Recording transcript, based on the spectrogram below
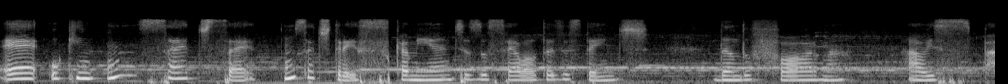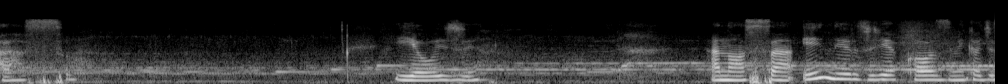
é o Kim 177, 173, Caminhantes do Céu Autoexistente, dando forma ao espaço. E hoje a nossa energia cósmica de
